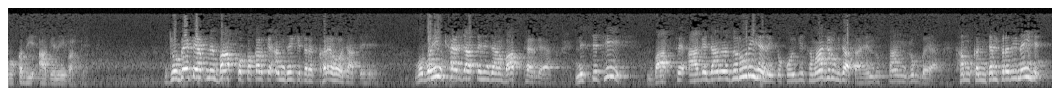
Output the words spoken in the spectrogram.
वो कभी आगे नहीं बढ़ते। जो बेटे अपने बाप को पकड़ के अंधे की तरह खड़े हो जाते हैं, वो वहीं ठहर जाते हैं जहाँ बाप ठहर गया निश्चित ही, बाप से आगे जाना ज़रूरी है, नहीं तो कोई भी समाज रुक जाता है, हिंदुस्तान रुक गया। हम कंटेम्प्रेरी नहीं है।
